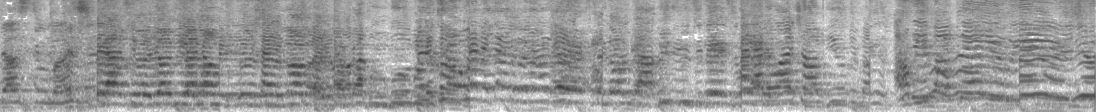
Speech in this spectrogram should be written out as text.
That's too much. I gotta watch out. I see if I play you, with you.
